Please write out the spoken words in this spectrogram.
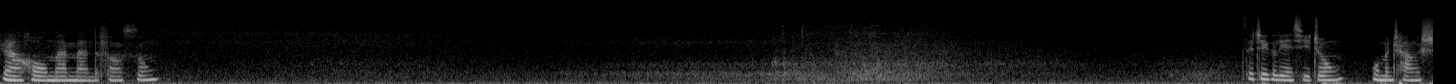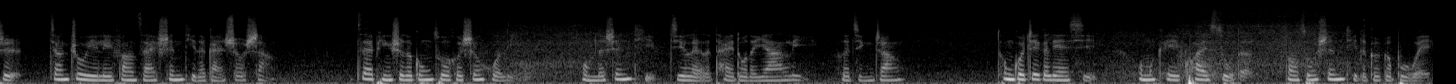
然后慢慢的放松。在这个练习中，我们尝试将注意力放在身体的感受上，在平时的工作和生活里。我们的身体积累了太多的压力和紧张，通过这个练习，我们可以快速的放松身体的各个部位。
